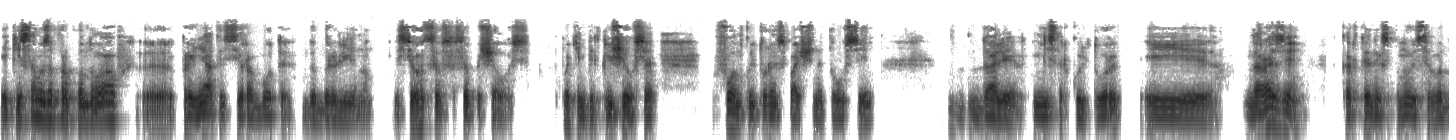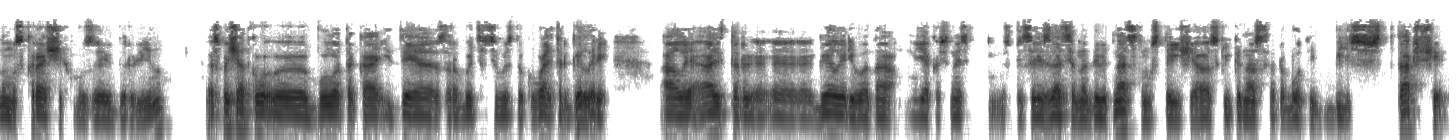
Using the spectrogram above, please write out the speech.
який саме запропонував е, прийняти ці роботи до Берліну. І з цього це все почалося. Потім підключився фонд культурної спадщини ТОУСІ, далі міністр культури. І наразі картини експонуються в одному з кращих музеїв Берліну. Спочатку е, була така ідея зробити цю виставку в Альтер Гелері, але Альтер е, Гелері вона якось не спеціалізація на 19 сторіччі, а оскільки нас роботи більш старші,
